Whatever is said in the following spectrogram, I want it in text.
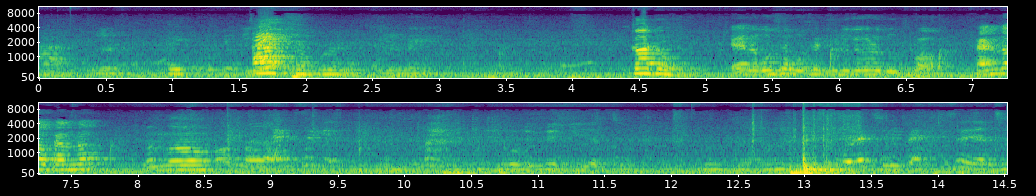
হ্যাঁ। অ্যাকশন পুরো। কাটো। এখানে বসে বসে ঝুড়িকে করে দুধ খাও। ফ্যান দাও ফ্যান দাও। বন্ধ প্র্যাকটিস হয়ে যাচ্ছে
